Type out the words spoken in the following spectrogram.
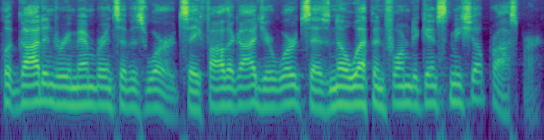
put God into remembrance of his word. Say, Father God, your word says, No weapon formed against me shall prosper.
